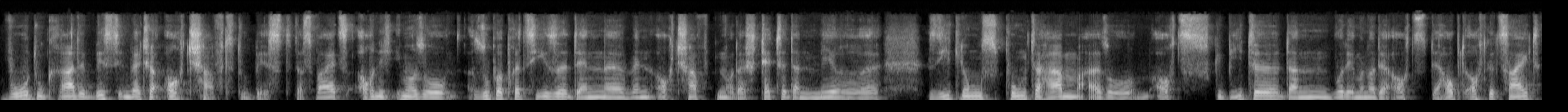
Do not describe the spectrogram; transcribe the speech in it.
wo du gerade bist, in welcher Ortschaft du bist. Das war jetzt auch nicht immer so super präzise, denn äh, wenn Ortschaften oder Städte dann mehrere Siedlungspunkte haben, also Ortsgebiete, dann wurde immer nur der, Ort, der Hauptort gezeigt.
